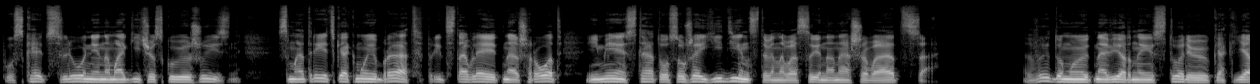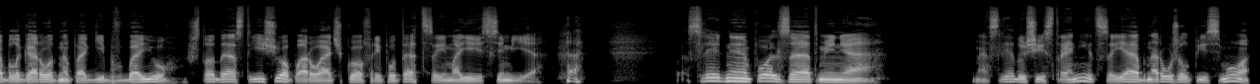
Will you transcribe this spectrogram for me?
пускать слюни на магическую жизнь, смотреть, как мой брат представляет наш род, имея статус уже единственного сына нашего отца. Выдумают, наверное, историю, как я благородно погиб в бою, что даст еще пару очков репутации моей семье. Ха! Последняя польза от меня. На следующей странице я обнаружил письмо,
